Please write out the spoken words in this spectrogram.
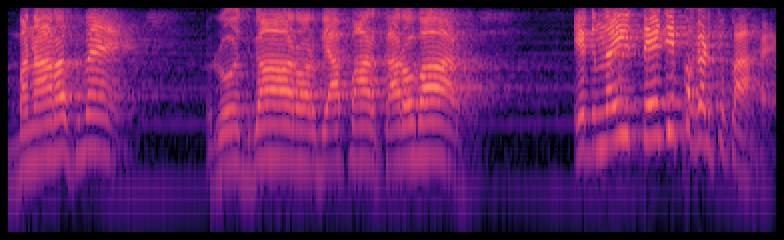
बनारस में रोज़गार और व्यापार कारोबार एक नई तेज़ी पकड़ चुका है।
